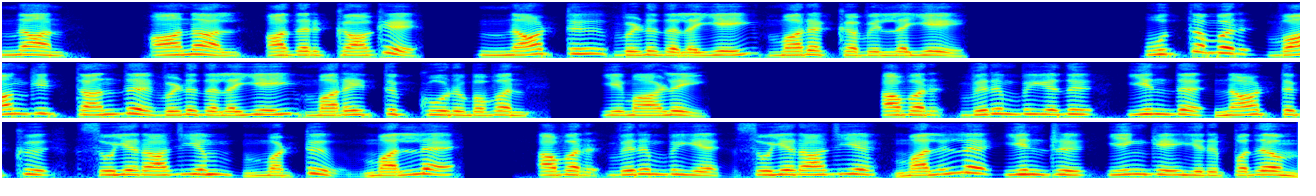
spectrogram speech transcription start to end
நான் ஆனால் அதற்காக நாட்டு விடுதலையை மறக்கவில்லையே. உத்தமர் வாங்கித் தந்த விடுதலையை மறைத்துக் கூறுபவன் இமாளை அவர் விரும்பியது இந்த நாட்டுக்கு சுயராஜ்யம் மட்டு மல்ல அவர் விரும்பிய சுயராஜ்ய மல்ல இன்று இங்கே இருப்பதும்.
